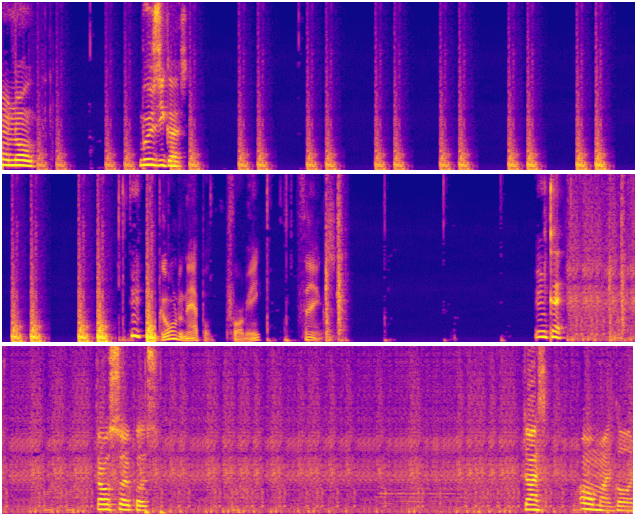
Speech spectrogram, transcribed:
Oh no. Where is he, guys? Golden apple for me. Thanks. Okay. That was so close. Guys, oh my god.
